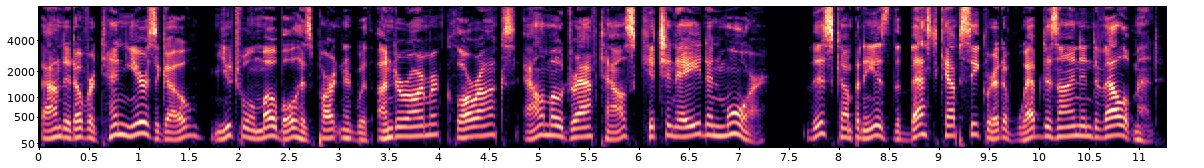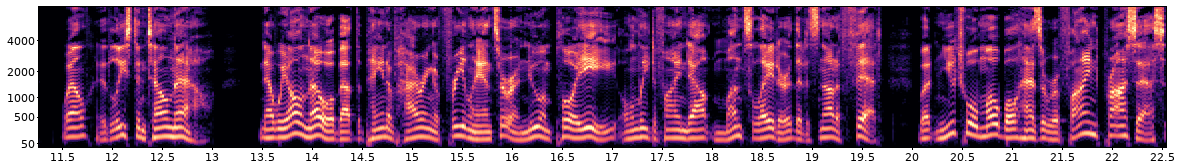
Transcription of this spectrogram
Founded over 10 years ago, Mutual Mobile has partnered with Under Armour, Clorox, Alamo Drafthouse, KitchenAid, and more. This company is the best kept secret of web design and development. Well, at least until now. Now, we all know about the pain of hiring a freelancer or a new employee only to find out months later that it's not a fit. But Mutual Mobile has a refined process,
